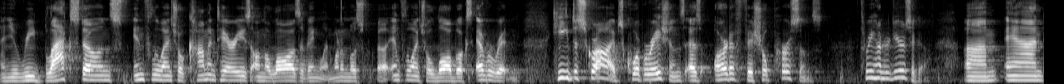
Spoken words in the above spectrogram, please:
and you read Blackstone's influential commentaries on the laws of England, one of the most uh, influential law books ever written, he describes corporations as artificial persons 300 years ago. Um, and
